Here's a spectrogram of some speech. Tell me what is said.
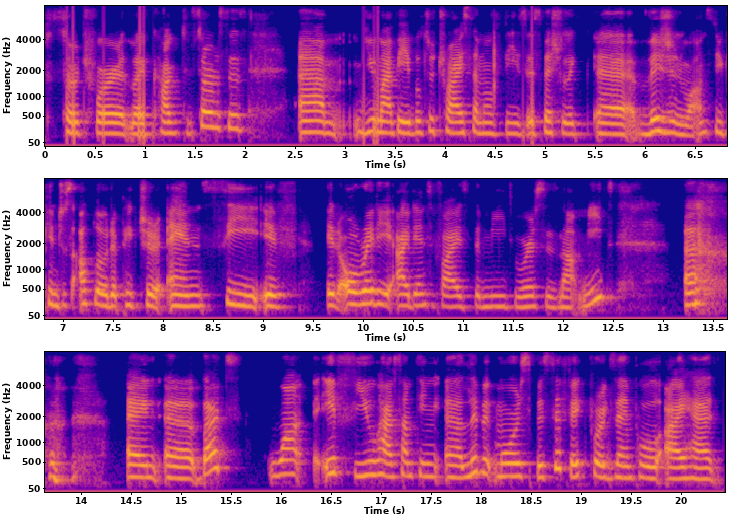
search for like cognitive services, um, you might be able to try some of these, especially uh, vision ones. You can just upload a picture and see if it already identifies the meat versus not meat. Uh, and uh, but one, if you have something a little bit more specific, for example, I had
